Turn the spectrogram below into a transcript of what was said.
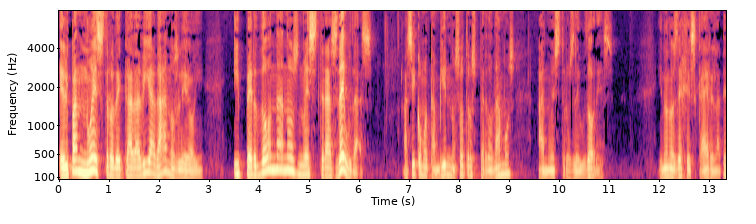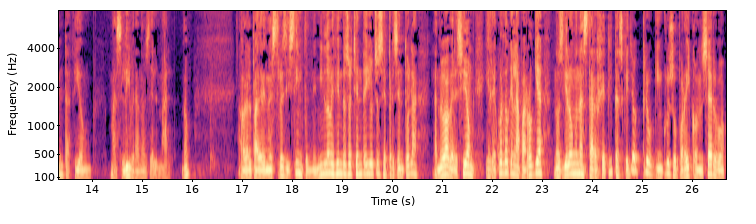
El pan nuestro de cada día dánosle hoy, y perdónanos nuestras deudas, así como también nosotros perdonamos a nuestros deudores. Y no nos dejes caer en la tentación, mas líbranos del mal, ¿no? Ahora el Padre Nuestro es distinto. En 1988 se presentó la, la, nueva versión y recuerdo que en la parroquia nos dieron unas tarjetitas que yo creo que incluso por ahí conservo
